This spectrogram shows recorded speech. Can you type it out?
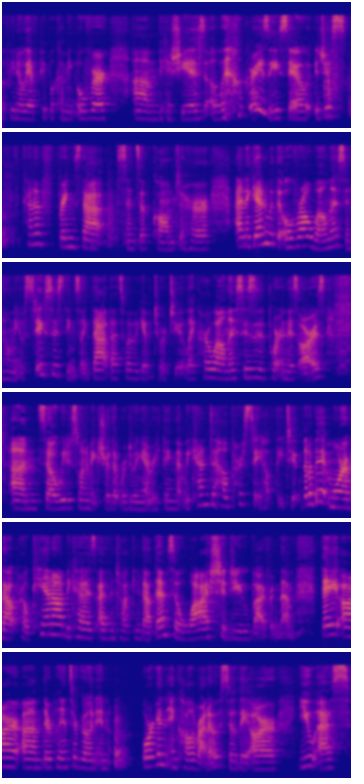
if we know we have people coming over um, because she is a little crazy. So it just kind of brings that sense of calm to her. And again, with the overall wellness and homeostasis, things like that, that's why we give it to her too. Like her wellness is as important as ours. Um, so we just want to make sure that we're doing everything that we can to help her stay healthy too. A little bit more about ProCana because I've been talking about them. So why should you buy from them? They are, um, their plants are grown in Oregon and Colorado. So they are US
